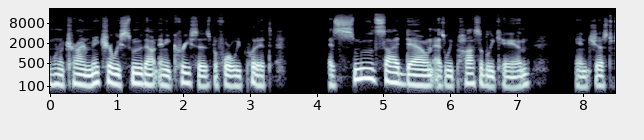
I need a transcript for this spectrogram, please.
We want to try and make sure we smooth out any creases before we put it as smooth side down as we possibly can and just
